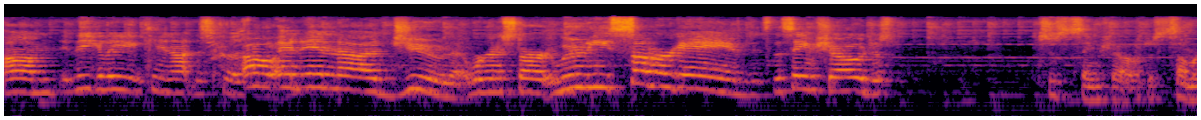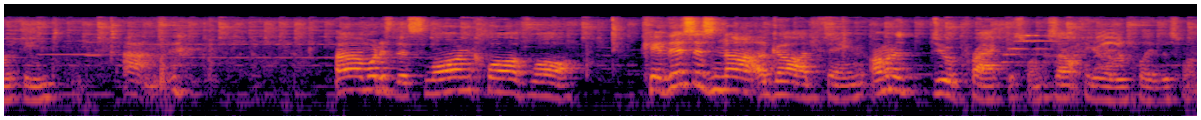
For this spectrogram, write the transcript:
Um. Illegally, you cannot disclose. Oh, and in uh, June we're gonna start Looney Summer Games. It's the same show, just it's just the same show, just summer themed. Ah. Um, what is this? Long Claw of Law. Okay, this is not a god thing. I'm gonna do a practice one because I don't think I've ever played this one.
